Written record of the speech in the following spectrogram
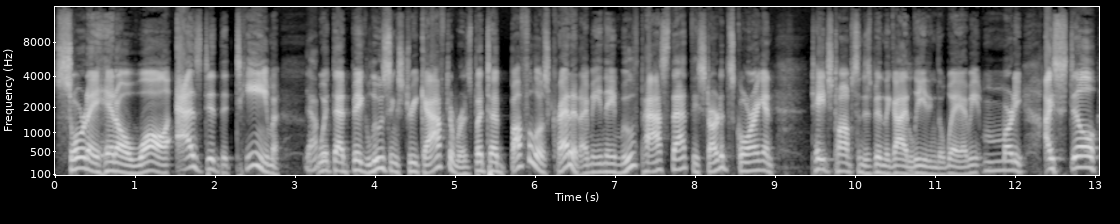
sort of hit a wall, as did the team yep. with that big losing streak afterwards. But to Buffalo's credit, I mean, they moved past that. They started scoring, and Tage Thompson has been the guy leading the way. I mean, Marty, I still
